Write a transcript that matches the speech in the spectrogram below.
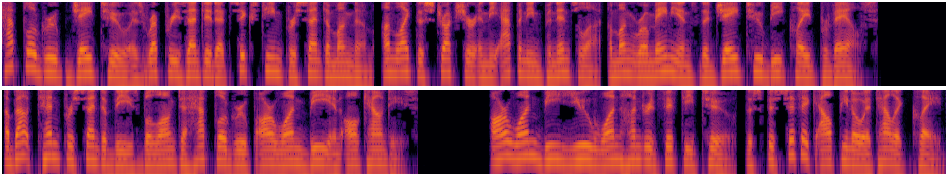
Haplogroup J2 is represented at 16% among them. Unlike the structure in the Apennine Peninsula, among Romanians the J2b clade prevails. About 10% of these belong to haplogroup R1b in all counties. R1BU 152, the specific alpino-italic clade,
